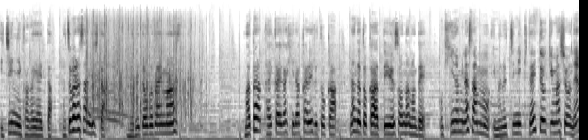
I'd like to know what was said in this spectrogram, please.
1位に輝いた松原さんでした。おめでとうございます。また大会が開かれるとかなんだとかっていうそうなのでお聞きの皆さんも今のうちに鍛えておきましょうね。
